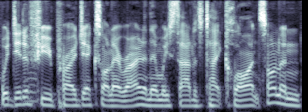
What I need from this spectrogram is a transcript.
we did a few projects on our own and then we started to take clients on and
